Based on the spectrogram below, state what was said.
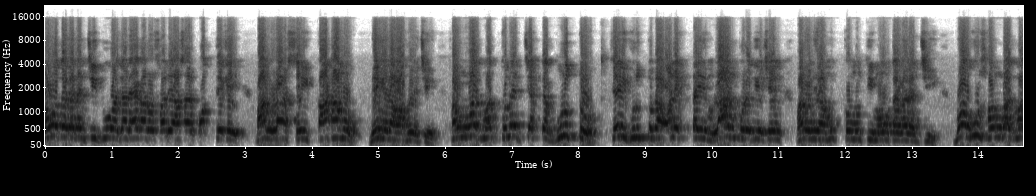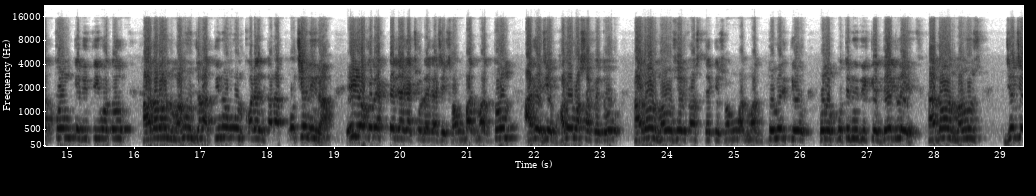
মমতা ব্যানার্জি দু হাজার এগারো সালে আসার পর থেকে বাংলার সেই কাঠামো ভেঙে দেওয়া হয়েছে। সংবাদ মাধ্যমের যে একটা গুরুত্ব, সেই গুরুত্বটা অনেকটাই ম্লান করে দিয়েছেন মাননীয় মুখ্যমন্ত্রী মমতা ব্যানার্জি। বহু সংবাদ মাধ্যমকে রীতিমতো সাধারণ মানুষ যারা তৃণমূল করেন, তারা পচেনি না। এই রকম একটা জায়গায় চলে গেছে সংবাদ মাধ্যম। আগে যে ভালোবাসা পেত, সাধারণ মানুষের কাছ থেকে সংবাদ মাধ্যমের কেউ কোনো প্রতিনিধিকে দেখলে সাধারণ মানুষ যেচে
